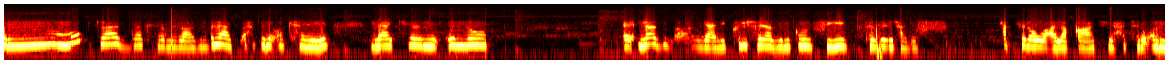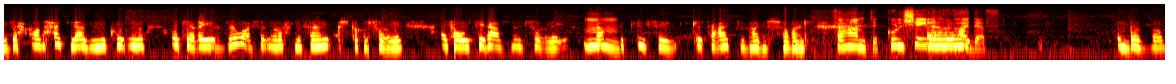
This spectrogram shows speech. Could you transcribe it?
مو بجادة أكثر من اللازم بالعكس أحس إنه okay. لكن إنه لازم يعني كل شيء لازم يكون في تبعية هدف. حتى لو علاقاتي حتى لو امزح أضحك. لازم يكون إنه okay أغير جو عشان أروح مثلا أشتغل شغلي أسوي كذا عشان شغلي. كل شيء كل ساعاتي بهذا الشغل. فهمتك. كل شيء له آه. هدف. بالضبط.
